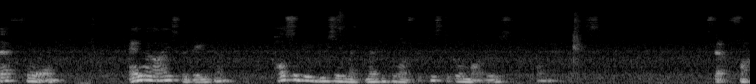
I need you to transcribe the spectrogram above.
Step 4. Analyze the data, possibly using mathematical or statistical models or methods. Step 5.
